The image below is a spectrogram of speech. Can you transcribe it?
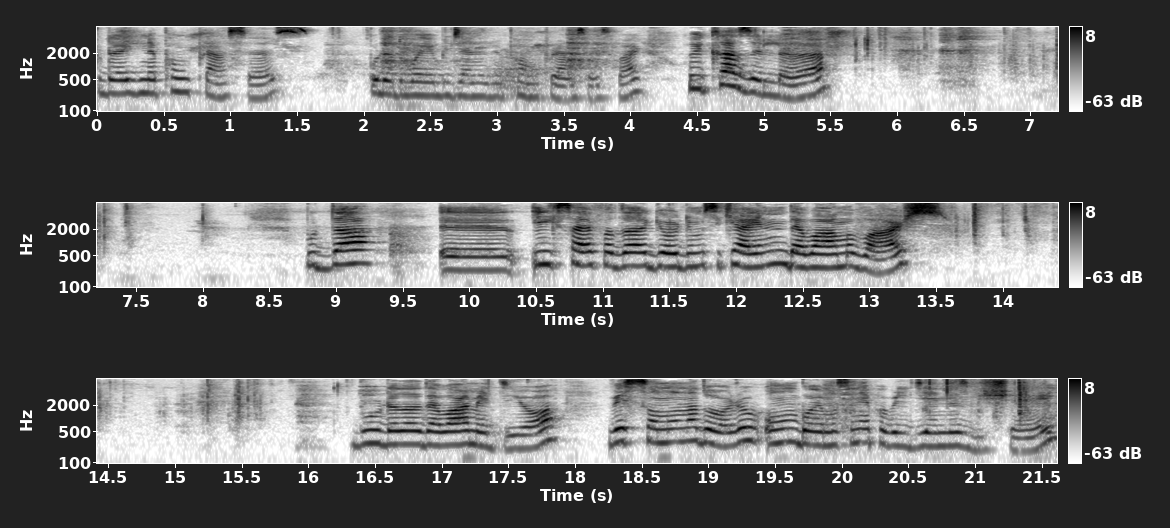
Burada yine Pamuk Prenses. Burada da boyayabileceğiniz bir Pamuk Prenses var. Uyku hazırlığı. Burada e, ilk sayfada gördüğümüz hikayenin devamı var. Burada da devam ediyor. Ve sonuna doğru onun boyamasını yapabileceğiniz bir şey.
